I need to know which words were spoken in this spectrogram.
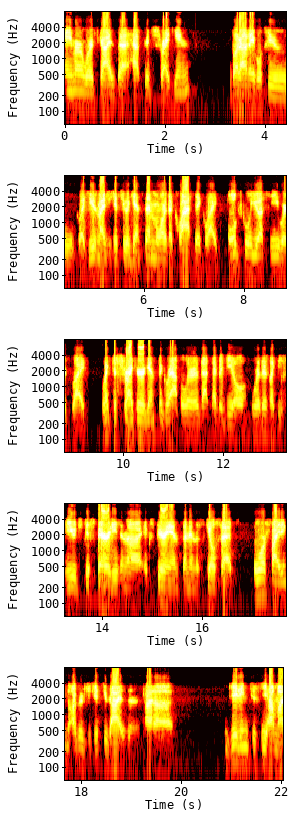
Teymur, where it's guys that have good striking, but I'm able to like use my jiu-jitsu against them. More the classic like old school UFC, where it's like like the striker against the grappler, that type of deal, where there's like these huge disparities in the experience and in the skill sets, or fighting other jiu-jitsu guys and kind of getting to see how my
